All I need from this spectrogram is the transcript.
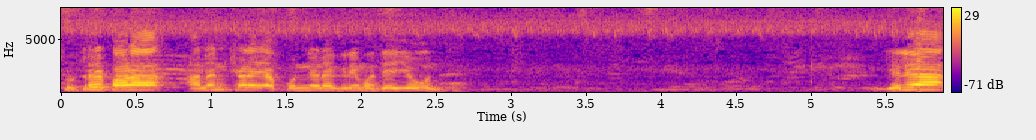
सुट्रेपाडा आनंदखेडा या पुण्यनगरीमध्ये येऊन गेल्या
